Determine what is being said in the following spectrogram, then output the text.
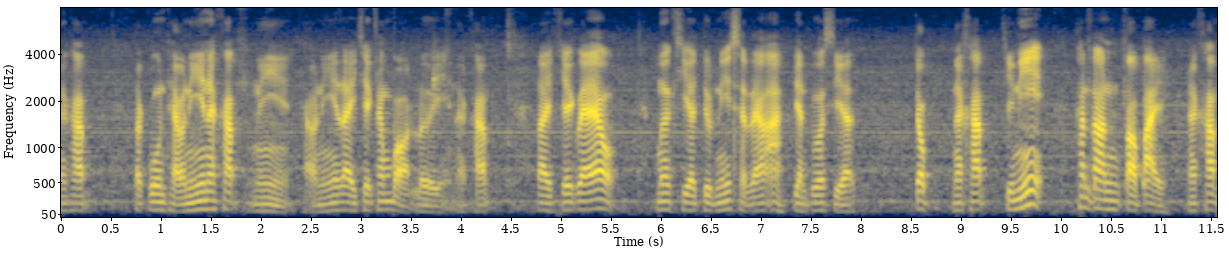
นะครับ ตระกูลแถวนี้นะครับ นี่แถวนี้ไล่เช็คทั้งบอร์ดเลยนะครับไล่เช็คแล้วเมื่อเคลียร์จุดนี้เสร็จแล้วอะเปลี่ยนตัวเสียจบนะครับ ทีนี้ขั้นตอนต่อไปนะครับ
